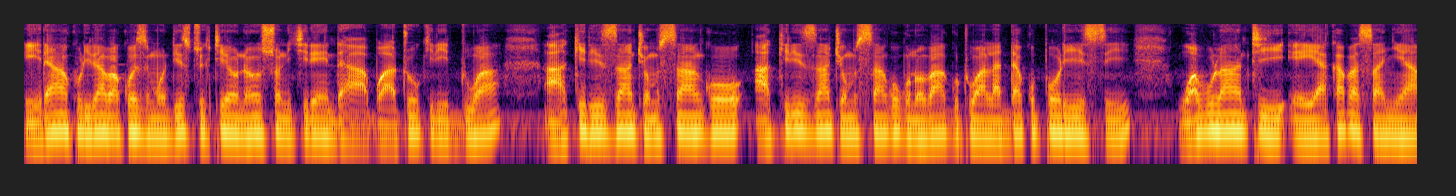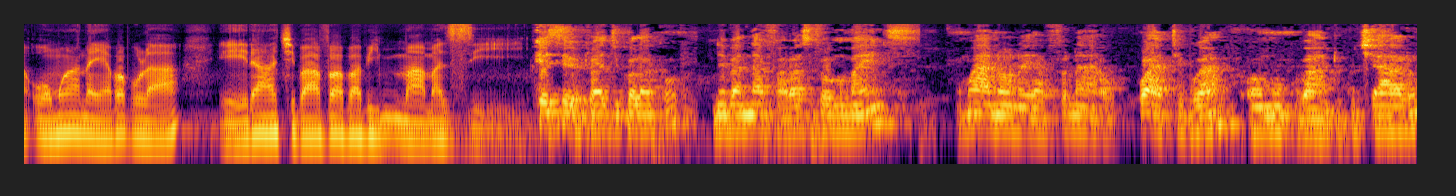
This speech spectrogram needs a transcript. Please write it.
era akulira abakozi mu disitulikiti eyo nelson kirenda. Bw'atuukiriddwa akkiriza nti omusango akkiriza nti omusango guno baagutwala dda ku poliisi wabula nti eyakabasanya omwana yababula era kibaava babima amazzi kesi eyo twagikolako ne bannaffe aba strong minds. Omwana ono yafuna okukwatibwa omu ku bantu ku kyalo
